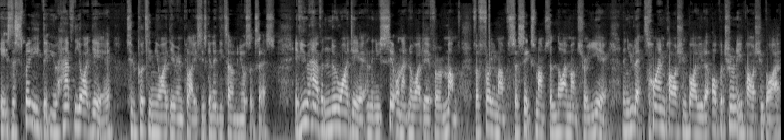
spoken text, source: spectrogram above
it's the speed that you have the idea to putting the idea in place is going to determine your success. If you have a new idea and then you sit on that new idea for a month, for three months, for six months, for nine months, for a year, and you let time pass you by, you let opportunity pass you by,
